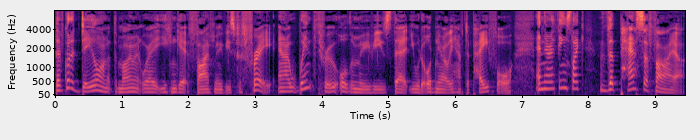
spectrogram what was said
they've got a deal on at the moment where you can get five movies for free. And I went through all the movies that you would ordinarily have to pay for, and there are things like The Pacifier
